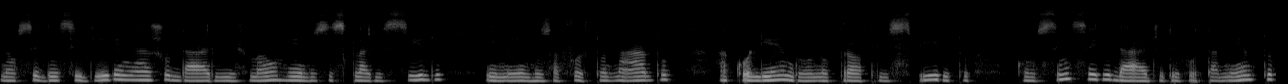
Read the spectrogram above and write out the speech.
não se decidirem a ajudar o irmão menos esclarecido e menos afortunado, acolhendo-o no próprio espírito com sinceridade e devotamento,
